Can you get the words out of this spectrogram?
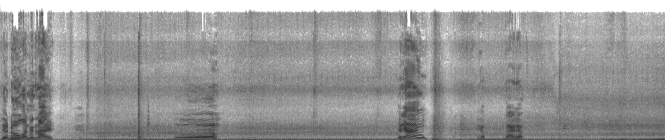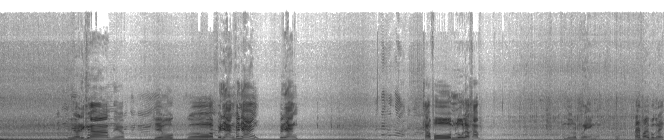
เดี๋ยวดูก่อนเป็นไร โอ้ เป็นหยังนี่ครับได้แล้วสวัสดีครับนี่ครับเจมุกโอ้เป็นหยังเป็นหยังเป็นหยังครับผมรู้แล้วครับ ดูรถแรงก่อนนายถอยพุ่งกันเลย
